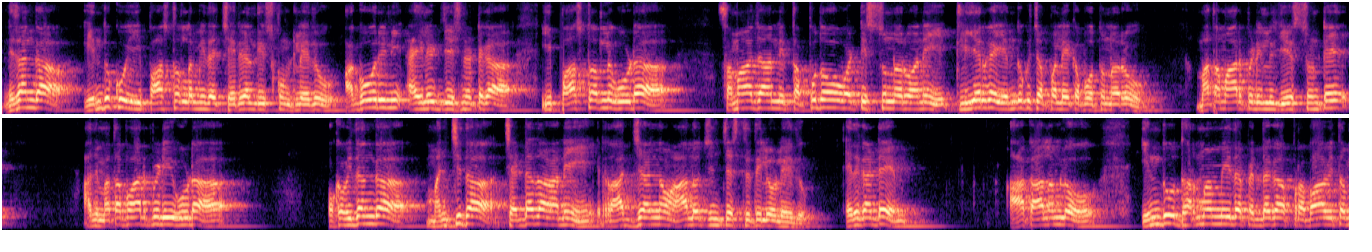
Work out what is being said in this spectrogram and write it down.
నిజంగా ఎందుకు ఈ పాస్టర్ల మీద చర్యలు తీసుకుంటలేదు? అఘోరిని హైలైట్ చేసినట్టుగా ఈ పాస్టర్లు కూడా సమాజాన్ని తప్పుదోవ పట్టిస్తున్నారు అని క్లియర్గా ఎందుకు చెప్పలేకపోతున్నారు? మత మార్పిడిలు చేస్తుంటే అది మత మార్పిడి కూడా ఒక విధంగా మంచిదా చెడ్డదా అని రాజ్యాంగం ఆలోచించే స్థితిలో లేదు. ఎందుకంటే ఆ కాలంలో హిందూ ధర్మం మీద పెద్దగా ప్రభావితం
